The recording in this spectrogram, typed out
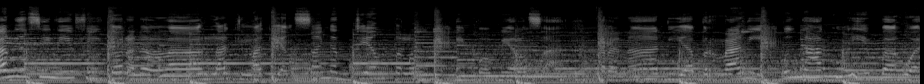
Dan di sini Victor adalah laki-laki yang sangat gentleman nih pemirsa karena dia berani mengakui bahwa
